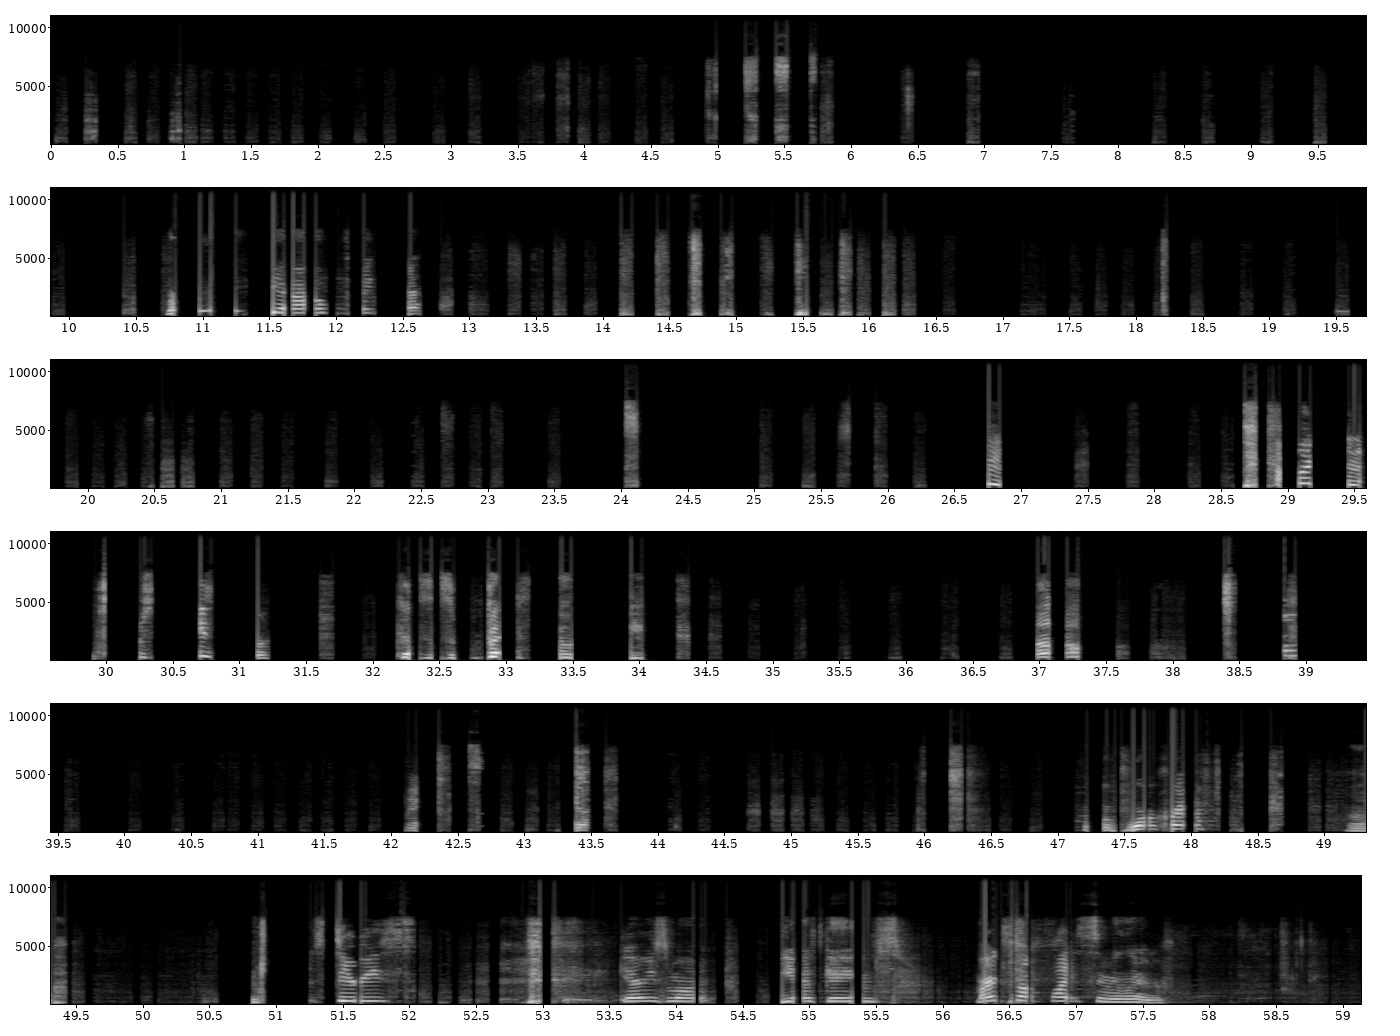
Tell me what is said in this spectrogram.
It's the best. Oh. Warcraft uh, series, Garry's Mod, ES Games, Microsoft Flight Simulator.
